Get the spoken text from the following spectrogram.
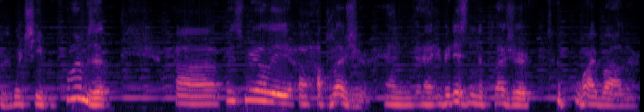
with which he performs it, uh, was really a, a pleasure. And uh, if it isn't a pleasure, why bother?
